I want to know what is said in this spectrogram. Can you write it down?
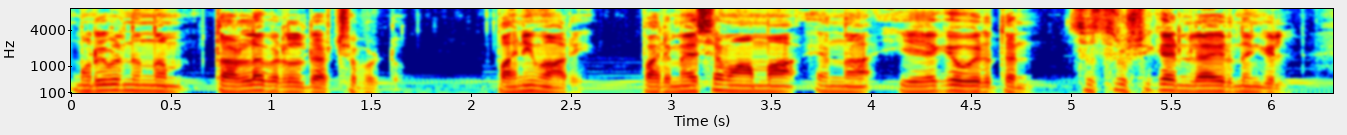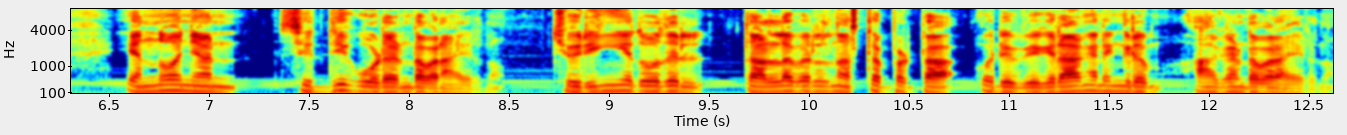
മുറിവിൽ നിന്നും തള്ളവിരൽ രക്ഷപ്പെട്ടു. പനി മാറി. പരമേശമാമ എന്ന ഏക ഒരുത്തൻ ശുശ്രൂഷിക്കാനില്ലായിരുന്നെങ്കിൽ എന്നോ ഞാൻ സിദ്ധി കൂടേണ്ടവനായിരുന്നു. ചുരുങ്ങിയ തോതിൽ തള്ളവിരൽ നഷ്ടപ്പെട്ട ഒരു വികലാംഗനെങ്കിലും ആകേണ്ടവരായിരുന്നു.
